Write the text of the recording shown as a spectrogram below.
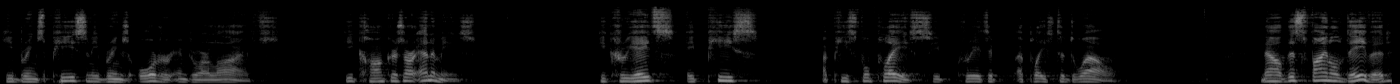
He brings peace and he brings order into our lives. He conquers our enemies. He creates a peace a peaceful place. He creates a, a place to dwell. Now, this final David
